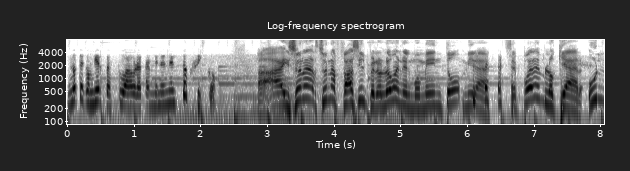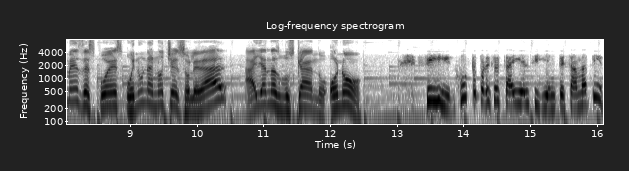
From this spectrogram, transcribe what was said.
no te conviertas tú ahora también en el tóxico. Ay, suena, suena fácil, pero luego en el momento, mira, se pueden bloquear un mes después o en una noche de soledad, ahí andas buscando, ¿o no? Sí, justo por eso está ahí el siguiente Samatip.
